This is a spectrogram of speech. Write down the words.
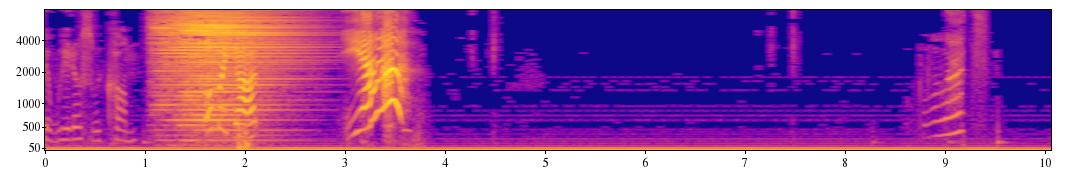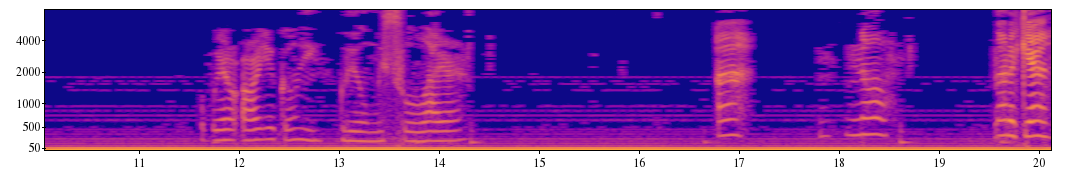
The weirdos will come. Oh my god! Yeah! What? Where are you going, little Miss Liar? Ah, n- no, not again.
